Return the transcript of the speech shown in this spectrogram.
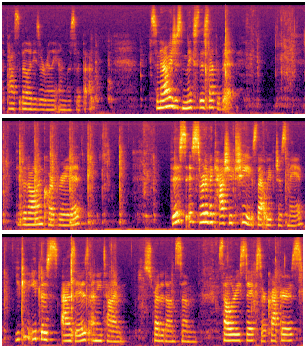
The possibilities are really endless with that. So now we just mix this up a bit. Get it all incorporated. This is sort of a cashew cheese that we've just made. You can eat this as is anytime. Spread it on some celery sticks or crackers.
